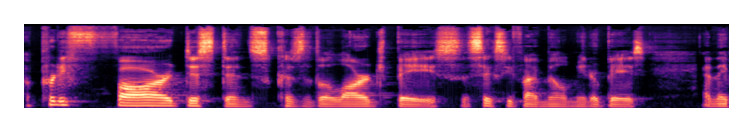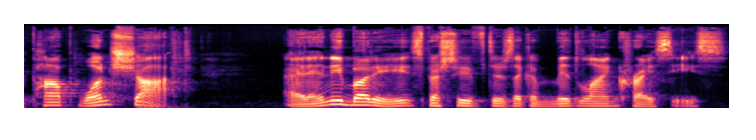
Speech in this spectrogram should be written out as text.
a pretty far distance because of the large base, the 65 millimeter base, and they pop one shot at anybody, especially if there's like a midline crisis.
